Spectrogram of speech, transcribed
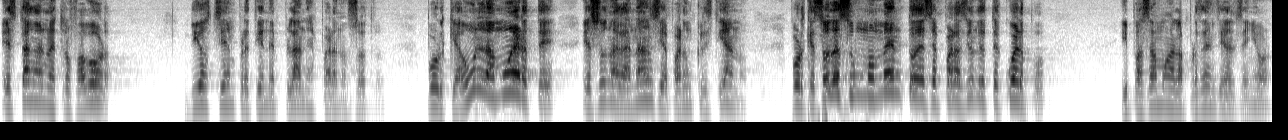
están a nuestro favor, Dios siempre tiene planes para nosotros. Porque aún la muerte es una ganancia para un cristiano. Porque solo es un momento de separación de este cuerpo y pasamos a la presencia del Señor.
